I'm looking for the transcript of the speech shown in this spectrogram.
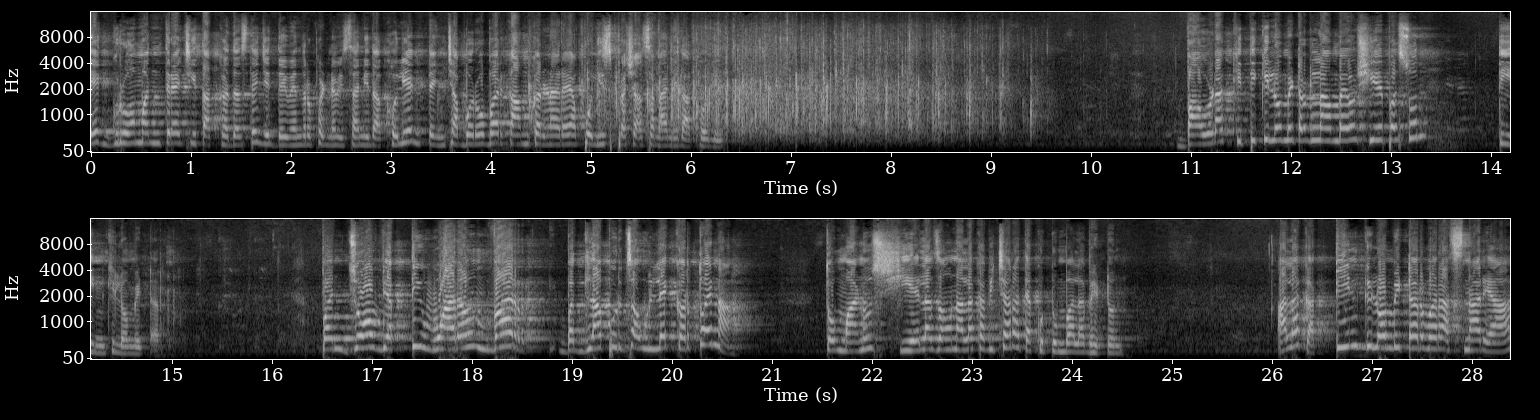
एक गृहमंत्र्याची ताकद असते जे देवेंद्र फडणवीसांनी दाखवली आणि त्यांच्या बरोबर काम करणाऱ्या पोलीस प्रशासनाने दाखवली. बावडा किती किलोमीटर लांब आहे हो शियेपासून? तीन किलोमीटर. पण जो व्यक्ती वारंवार बदलापूरचा उल्लेख करतोय ना तो माणूस शियेला जाऊन आला का विचारा त्या कुटुंबाला भेटून? आला का? तीन किलोमीटरवर असणाऱ्या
